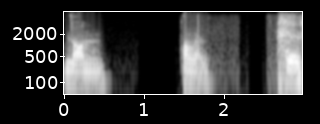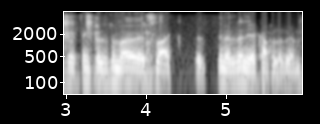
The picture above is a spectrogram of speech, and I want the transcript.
non-Tongan. Whereas I think with Samoa, it's like you know, there's only a couple of them.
